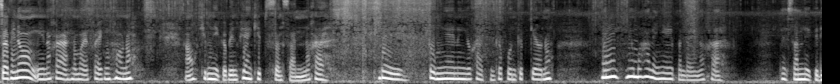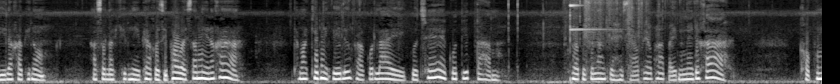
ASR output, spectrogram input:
จ้าพี่น้องนี่นะคะน้ำมันไฟของเราเนาะเอาคลิปนี้ก็เป็นเพียงคลิปสั้นๆเนาะค่ะได้ต้มแง่หนึงอยู่ค่ะถึงกระปนกับแก้วเนาะมันยังไม่ทันได้ไงปันใดเนาะค่ะ ไปซ้ำนี่ก็ดีแล้วค่ะพี่น้องเอาสำหรับคลิปนี้แพรก็สิพ่อไว้ซ้ำนี้นะคะถ้ามาคลิปนี้ก็อย่าลืมฝากกดไลค์กดแชร์กดติดตามเพื่อเป็นกำลังใจให้สาวแพรวพาไปนั่นเองด้วยค่ะ ขอบคุณ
